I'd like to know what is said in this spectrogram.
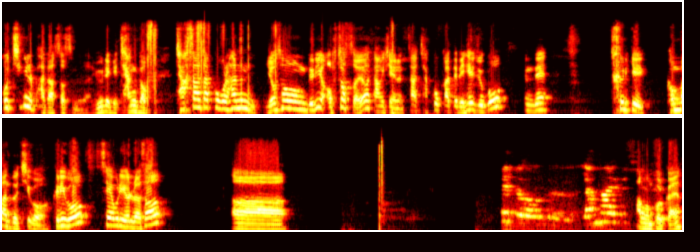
호칭을 받았었습니다. 유력의 장덕. 작사, 작곡을 하는 여성들이 없었어요. 당시에는. 다 작곡가들이 해주고, 근데 그렇게 건반도 치고. 그리고 세월이 흘러서, 어, 그 한번 볼까요?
